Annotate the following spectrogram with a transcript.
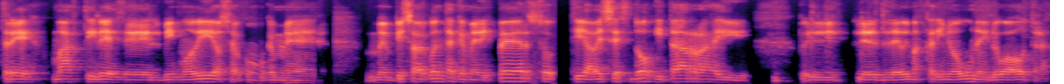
tres mástiles del mismo día, o sea, como que me, me empiezo a dar cuenta que me disperso. Sí, a veces dos guitarras y, y le, le doy más cariño a una y luego a otra,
